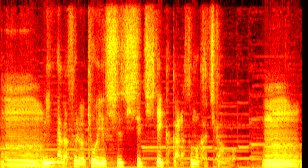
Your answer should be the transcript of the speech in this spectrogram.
うんみんながそれを共有しししていくから、その価値観を。うん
